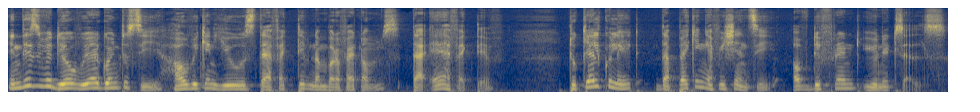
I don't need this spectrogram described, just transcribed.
In this video, we are going to see how we can use the effective number of atoms, the A effective, to calculate the packing efficiency of different unit cells.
